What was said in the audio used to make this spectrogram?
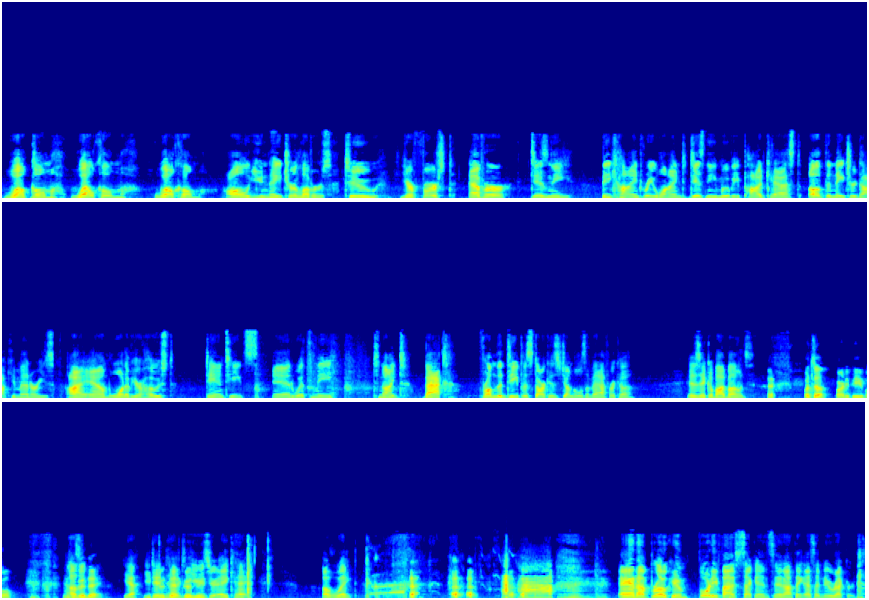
Welcome, welcome, welcome, all you nature lovers, to your first ever Disney Be Kind Rewind Disney movie podcast of the nature documentaries. I am one of your hosts, Dan Teets, and with me tonight, back from the deepest, darkest jungles of Africa, is Ichabod Bones. What's up, party people? It was How's a good it- day. Yeah, you didn't Good day, have to good day. use your AK. Oh wait. and I've broken 45 seconds and I think that's a new record.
